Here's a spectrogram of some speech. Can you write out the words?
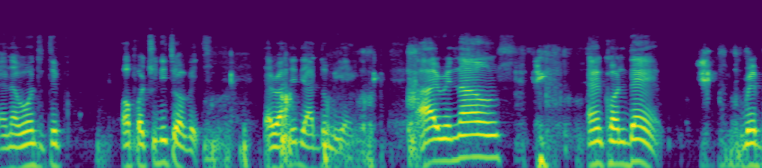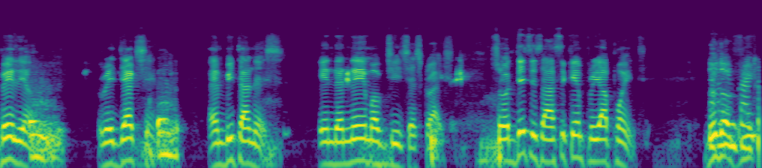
and i want to take opportunity of it. Yẹn. I renounce and condemn rebellion, rejection, and bitterness in the name of Jesus Christ. So this is our second prayer point. Those of you,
